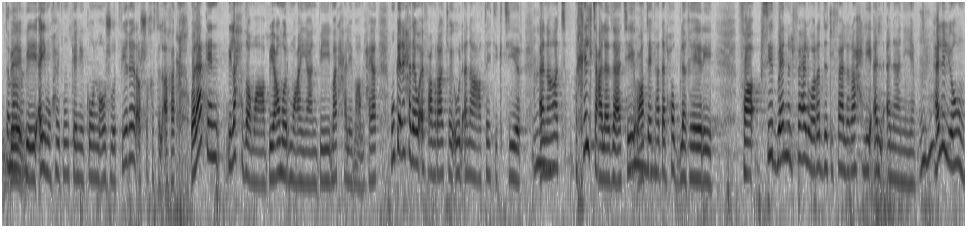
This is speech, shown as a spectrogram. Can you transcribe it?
بأي محيط ممكن يكون موجود فيه غير الشخص الآخر. ولكن بلحظة ما بعمر معين بمرحلة ما من الحياة ممكن أي حدا يوقف على مراته ويقول أنا أعطيت كثير أنا بخلت على ذاتي وأعطيت هذا الحب لغيري. فبصير بين الفعل وردة الفعل راح لي الأنانية هل اليوم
